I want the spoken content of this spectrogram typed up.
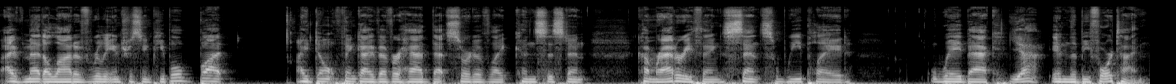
I've met a lot of really interesting people, but I don't think I've ever had that sort of like consistent camaraderie thing since we played way back Yeah. in the before time.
